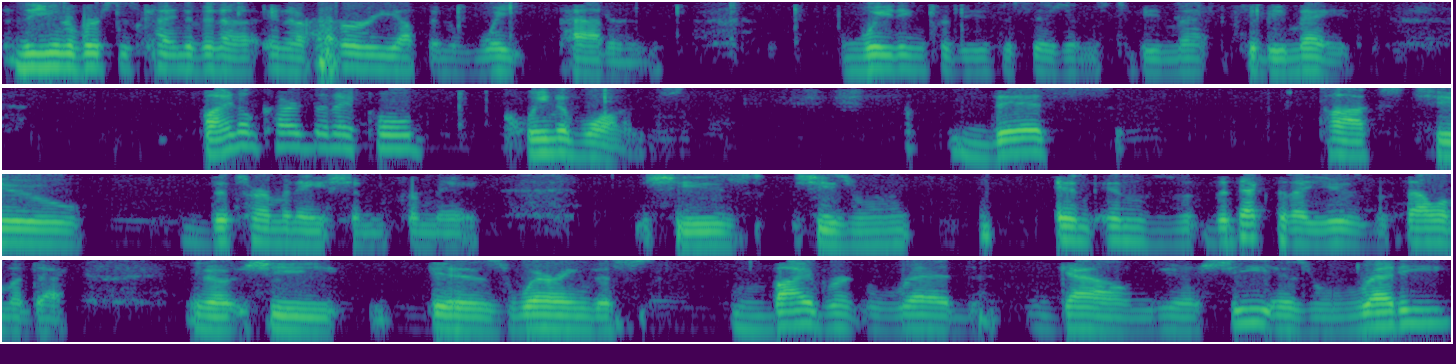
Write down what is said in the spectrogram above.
the universe is kind of in a in a hurry up and wait pattern, waiting for these decisions to be met to be made. Final card that I pulled, Queen of Wands. This talks to determination for me. She's she's in in the deck that I use, the Thelema deck. You know, she is wearing this vibrant red gown. You know, she is ready.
